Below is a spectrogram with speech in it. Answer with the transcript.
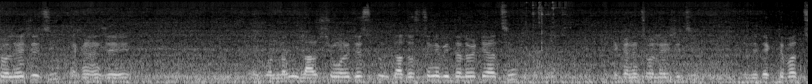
চলে এসেছি এখানে যে বললাম লাল যে স্কুল দ্বাদশ শ্রেণি বিদ্যালয়টি আছে এখানে চলে এসেছি। যে দেখতে পাচ্ছ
